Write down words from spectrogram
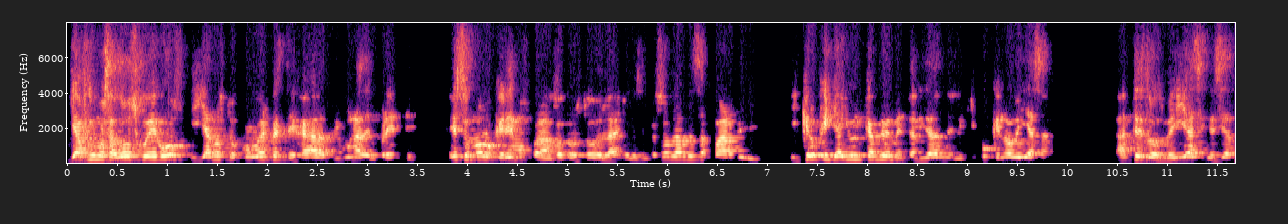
ya fuimos a dos juegos y ya nos tocó ver festejar a la tribuna del frente. Eso no lo queremos para nosotros todo el año. Les empezó a hablar de esa parte y, creo que ya hay un cambio de mentalidad en el equipo que no veías antes. Antes los veías y decías,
